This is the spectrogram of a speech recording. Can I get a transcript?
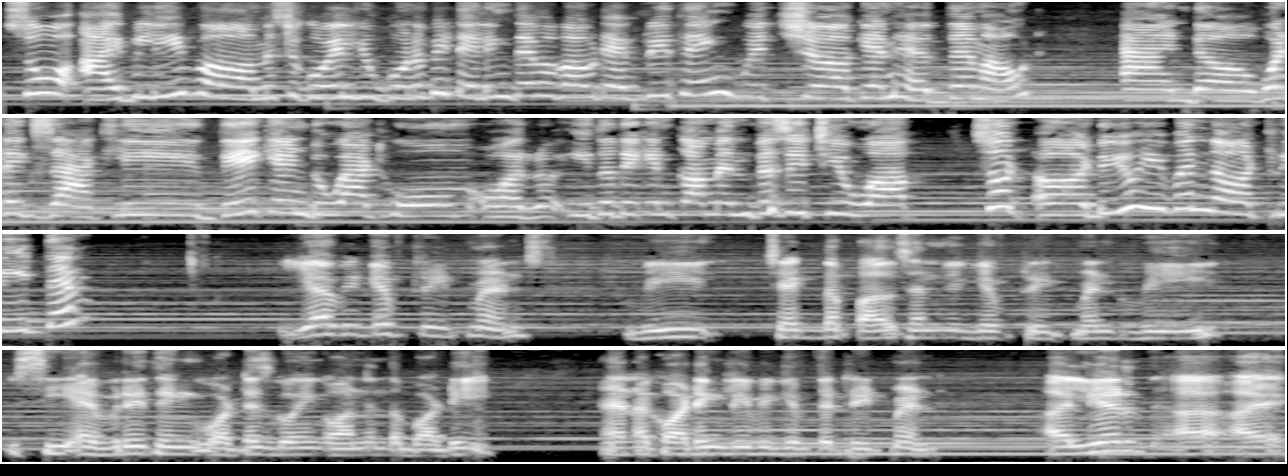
So I believe, uh, Mr. Goyal, you're going to be telling them about everything which uh, can help them out and uh, what exactly they can do at home or either they can come and visit you up. So, uh, do you even uh, treat them? Yeah we give treatments. We check the pulse and we give treatment. We see everything what is going on in the body and accordingly we give the treatment. Earlier uh, I,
